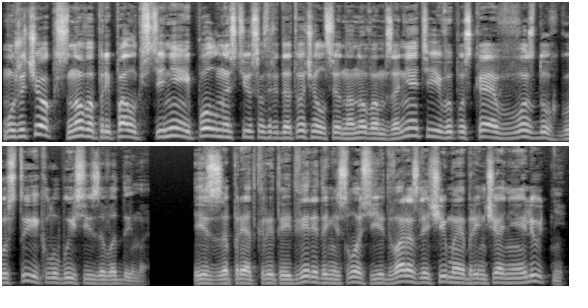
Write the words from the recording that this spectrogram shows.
Мужичок снова припал к стене и полностью сосредоточился на новом занятии, выпуская в воздух густые клубы сизого дыма. Из-за приоткрытой двери донеслось едва различимое бренчание лютни.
